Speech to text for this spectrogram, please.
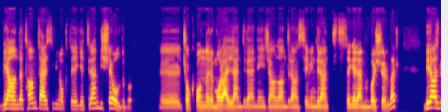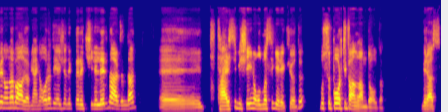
bir anda tam tersi bir noktaya getiren bir şey oldu bu. Ee, çok onları morallendiren, heyecanlandıran, sevindiren, üst üste gelen bu başarılar. Biraz ben ona bağlıyorum. Yani orada yaşadıkları çilelerin ardından e, tersi bir şeyin olması gerekiyordu. Bu sportif anlamda oldu. Biraz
